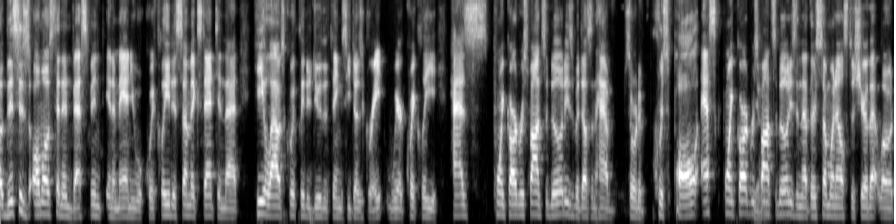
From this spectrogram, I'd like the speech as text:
uh, this is almost an investment in Immanuel Quickley to some extent, in that he allows Quickley to do the things he does great, where quickly has point guard responsibilities, but doesn't have sort of Chris Paul esque point guard responsibilities, and that there's someone else to share that load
